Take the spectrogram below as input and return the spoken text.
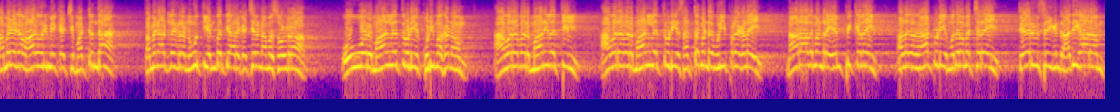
தமிழக வாழ்வுரிமை கட்சி மட்டும்தான் தமிழ்நாட்டில் இருக்கிற நூத்தி எண்பத்தி ஆறு கட்சியில நாம சொல்றோம். ஒவ்வொரு மாநிலத்தினுடைய குடிமகனும் அவரவர் மாநிலத்தில் அவரவர் மாநிலத்தினுடைய சட்டமன்ற உறுப்பினர்களை நாடாளுமன்ற எம்பிக்களை அல்லது நாட்டுடைய முதலமைச்சரை தேர்வு செய்கின்ற அதிகாரம்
